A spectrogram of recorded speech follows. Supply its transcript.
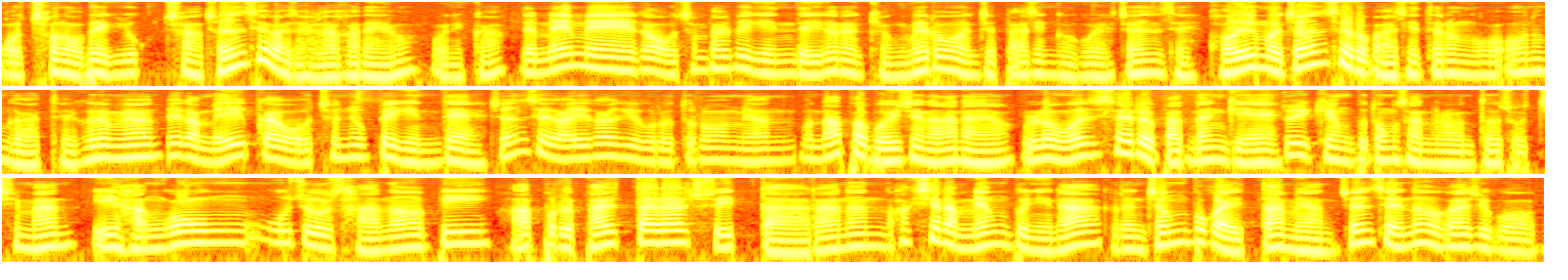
5,500, 6,000. 전세가 잘 나가네요. 보니까. 근데 매매가 5,800이 있는데 이거는 경매로 이제 빠진 거고요. 전세. 거의 뭐 전세로 많이 들은 거 오는 것 같아요. 그러면 저희가 매입가가 5,600인데 전세가 이 가격으로 들어오면 뭐 나빠 보이지는 않아요. 물론 월세를 받는 게 수익형 부동산으로는 더 좋지만 이 항공 우주 산업이 앞으로 발달할 수 있다라는 확실한 명분이나 그런 정보가 있다면 전세 넣어가지고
